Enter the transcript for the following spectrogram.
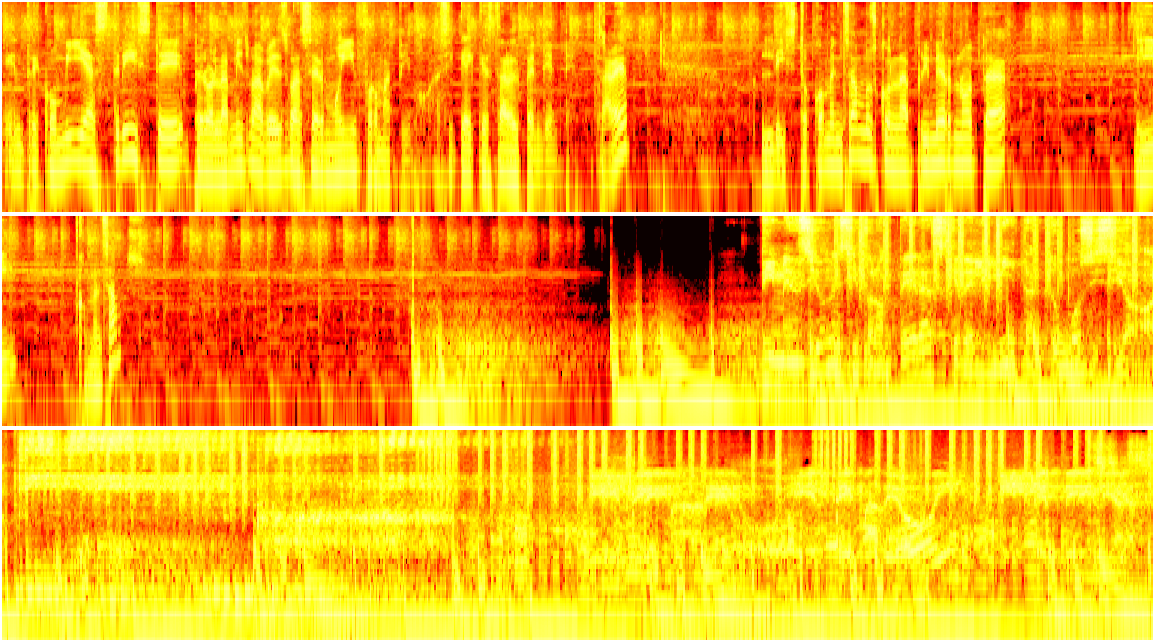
entre comillas, triste, pero a la misma vez va a ser muy informativo. Así que hay que estar al pendiente, ¿sabe? Listo, comenzamos con la primera nota y comenzamos. Dimensiones y fronteras que delimitan tu posición. El tema de hoy, el tema de hoy, Tendencias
